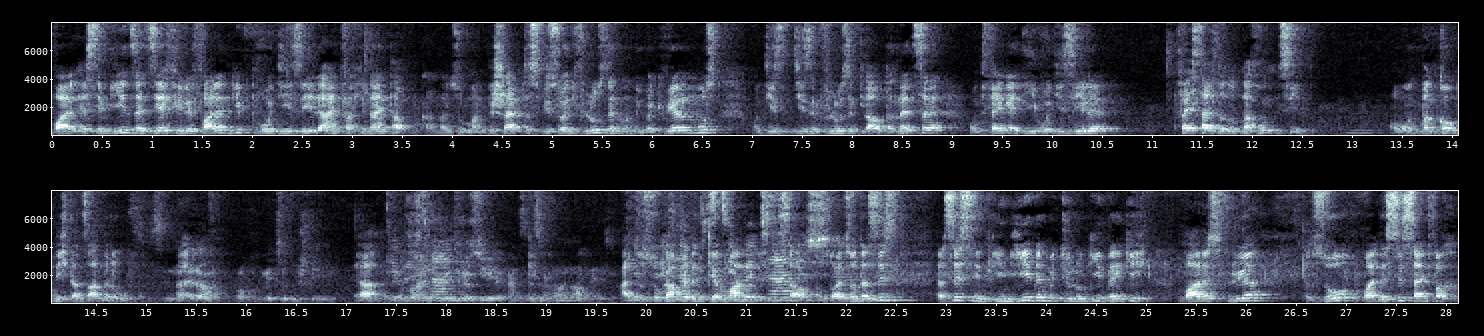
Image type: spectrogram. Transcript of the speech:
Weil es im Jenseits sehr viele Fallen gibt, wo die Seele einfach hineintappen kann. Also man beschreibt das wie so ein Fluss, den man überqueren muss und dies, diesem Fluss sind lauter Netze und Fänge, die wo die Seele festhalten und nach unten ziehen. Und man kommt nicht ans andere Ufer. Das ist leider auch mit so beschrieben. Ja, In der germanischen Mythologie, da kannst du das mal nachlesen. also sogar bei den Germanen ist es auch noch so. Also das ist, das ist in, in jeder Mythologie, denke ich, war es früher so, weil es ist einfach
